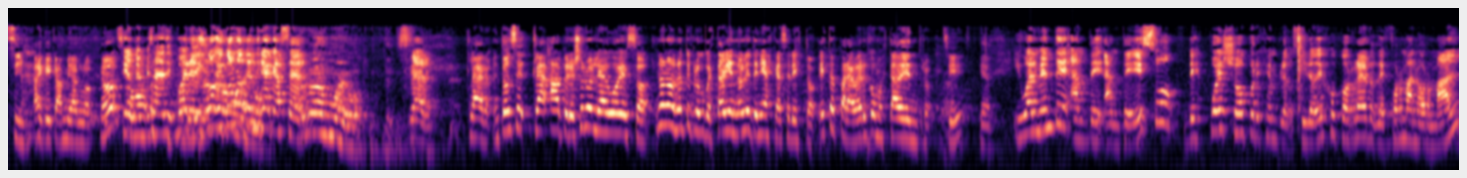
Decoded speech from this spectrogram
sí, hay que cambiarlo, ¿no? Sí, te empiezan a decir, bueno, ¿y cómo, y cómo tendría que hacer? No lo muevo. Claro. Claro, entonces, ah, pero yo no le hago eso. No, no, no te preocupes, está bien, no le tenías que hacer esto. Esto es para ver cómo está adentro, ¿sí? Bien. Igualmente, ante, ante eso, después yo, por ejemplo, si lo dejo correr de forma normal,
